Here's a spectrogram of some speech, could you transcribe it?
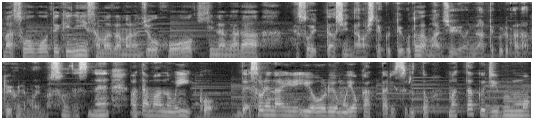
まあ総合的に様々な情報を聞きながら、そういった診断をしていくということが、まあ重要になってくるかなというふうに思います。そうですね。頭のいい子で、それなりに容量も良かったりすると、全く自分も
